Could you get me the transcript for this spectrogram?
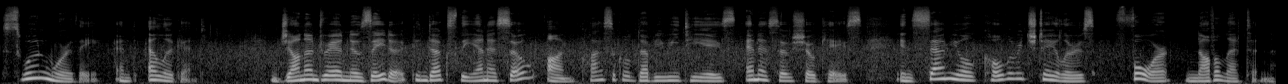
swoon-worthy and elegant. Gianandrea Noseda conducts the NSO on Classical WETA's NSO Showcase in Samuel Coleridge Taylor's Four Noveletten.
